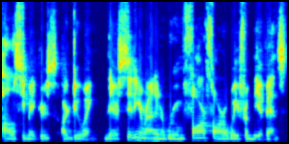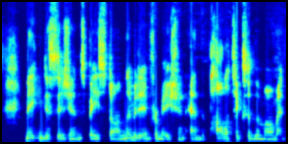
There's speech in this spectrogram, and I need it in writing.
policymakers are doing. They're sitting around in a room far, far away from the events, making decisions based on limited information and the politics of the moment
